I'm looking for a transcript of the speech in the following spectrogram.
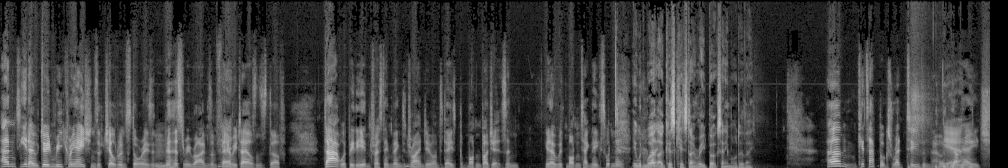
And, you know, doing recreations of children's stories and nursery rhymes and Yeah. fairy tales and stuff. That would be the interesting thing to try and do on today's modern budgets and, you know, with modern techniques, wouldn't it? It wouldn't work I- though because kids don't read books anymore, do they? Um, kids have books read to them though at Yeah. a young age.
